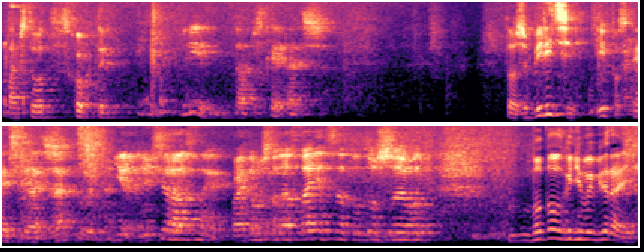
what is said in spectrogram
Так что вот сколько ты... Три, да, пускай дальше. Тоже берите и пускайте дальше. Да? Нет, они все разные. Поэтому что достанется, тут уже вот... Ну, долго не выбирай.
